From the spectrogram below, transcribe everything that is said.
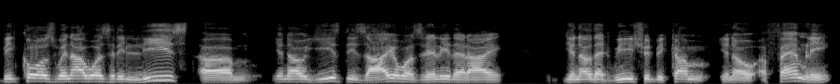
because when I was released, um, you know, his desire was really that I, you know, that we should become, you know, a family.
